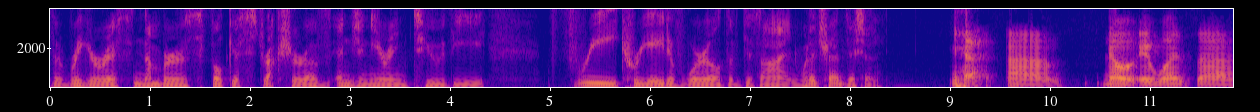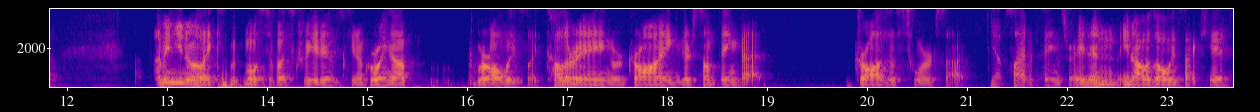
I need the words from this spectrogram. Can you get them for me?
the rigorous numbers focused structure of engineering to the free creative world of design. What a transition! Yeah, um, no, it was. Uh, I mean, you know, like with most of us creatives, you know, growing up, we're always like coloring or drawing. There's something that draws us towards that yep. side of things, right? And you know, I was always that kid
